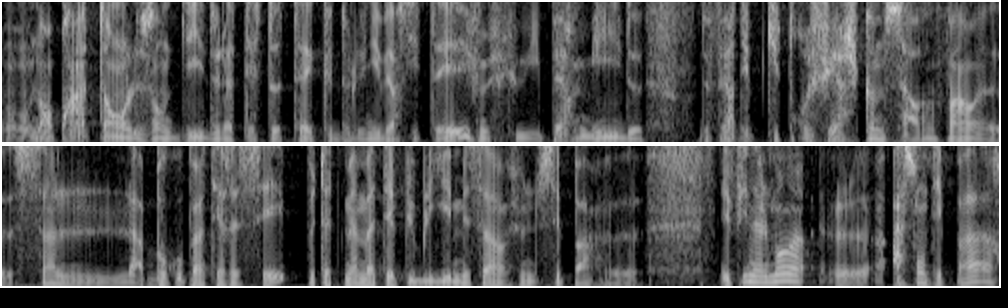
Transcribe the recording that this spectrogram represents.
en empruntant le Zandi de la testothèque de l'université, je me suis permis de, faire des petites recherches comme ça. Enfin, ça l'a beaucoup intéressé. Peut-être même a-t-elle publié, mais ça, je ne sais pas. Euh, et finalement, euh, à son départ,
